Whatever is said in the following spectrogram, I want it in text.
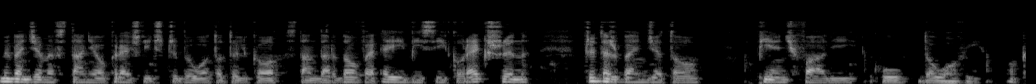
my będziemy w stanie określić, czy było to tylko standardowe ABC correction, czy też będzie to 5 fali ku dołowi. Ok?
